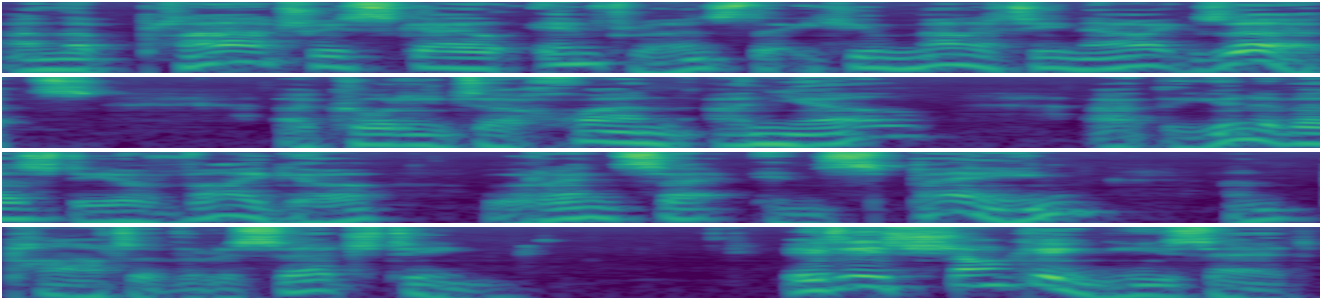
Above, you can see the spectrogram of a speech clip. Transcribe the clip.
and the planetary scale influence that humanity now exerts, according to Juan Añel at the University of Vigo, Ourense in Spain, and part of the research team. It is shocking, he said.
